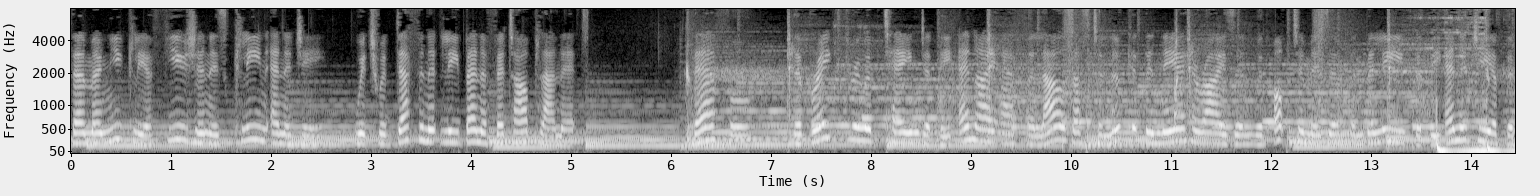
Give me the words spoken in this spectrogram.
Thermonuclear fusion is clean energy, which would definitely benefit our planet. Therefore, the breakthrough obtained at the NIF allows us to look at the near horizon with optimism and believe that the energy of the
